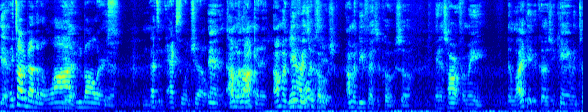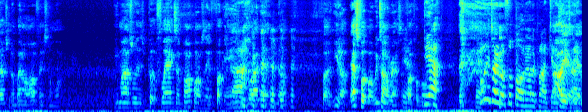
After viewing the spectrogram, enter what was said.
Yeah. they talk about that a lot Yeah. in Ballers. Yeah. That's an mm-hmm. excellent show. And So I'm, I'm a, rocking I'm, it. I'm a Yeah, defensive wanna coach. I'm a defensive coach, so and it's hard for me to like it because you can't even touch nobody on offense no more. You might as well just put flags and pom poms in their fucking hands and go out there and you know. But you know that's football. We talking wrestling. Yeah. Fuck football. Yeah. Well, we can talk about football on another podcast. Oh yeah, sometime. yeah.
